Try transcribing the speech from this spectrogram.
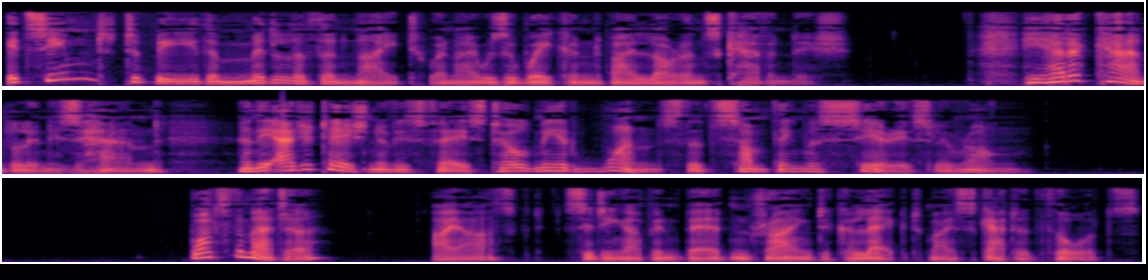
It seemed to be the middle of the night when I was awakened by Lawrence Cavendish. He had a candle in his hand, and the agitation of his face told me at once that something was seriously wrong. What's the matter? I asked, sitting up in bed and trying to collect my scattered thoughts.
